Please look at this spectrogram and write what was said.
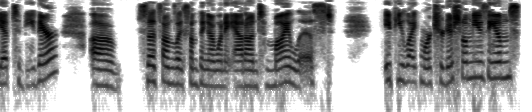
yet to be there. Um, so that sounds like something I want to add on to my list. If you like more traditional museums,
